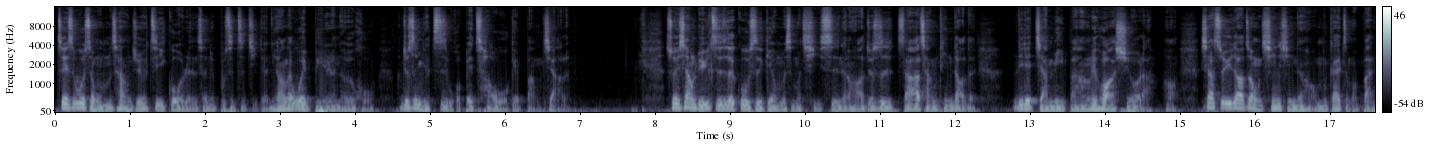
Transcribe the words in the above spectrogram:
这也是为什么我们常常觉得自己过的人生就不是自己的，你好像在为别人而活，就是你的自我被超我给绑架了。所以，像驴子这故事给我们什么启示呢？哈，就是大家常听到的，你得讲米把你话修了。哈，下次遇到这种情形呢，哈我们该怎么办？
